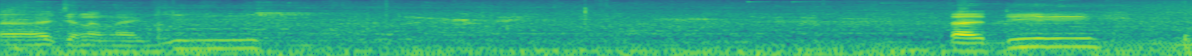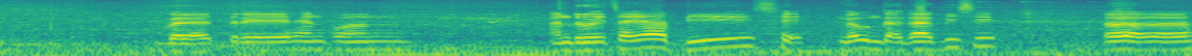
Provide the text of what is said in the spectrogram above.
kita jalan lagi. Tadi baterai handphone Android saya habis. Eh, nggak nggak habis sih. Uh,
